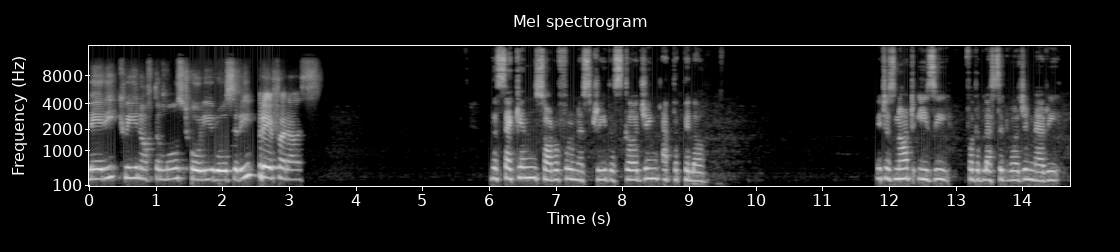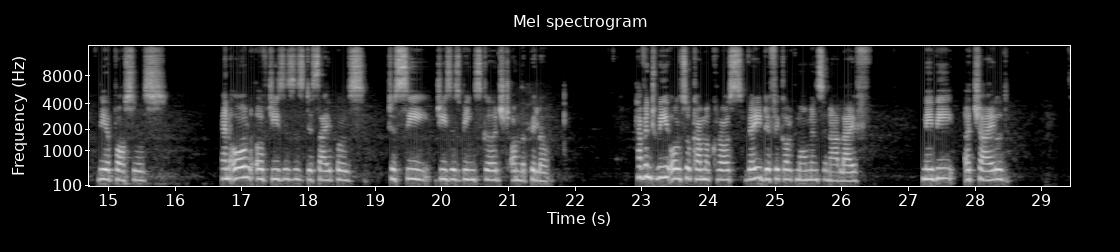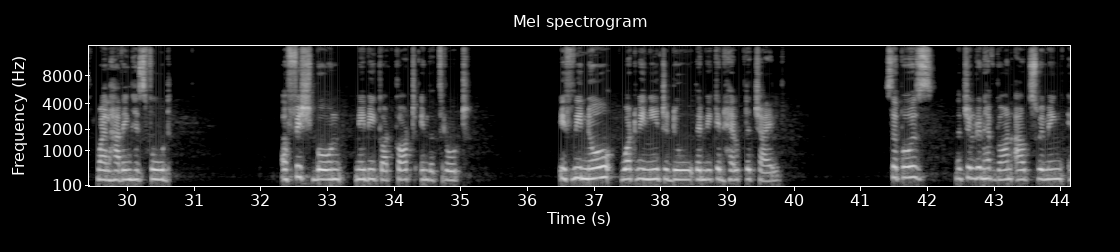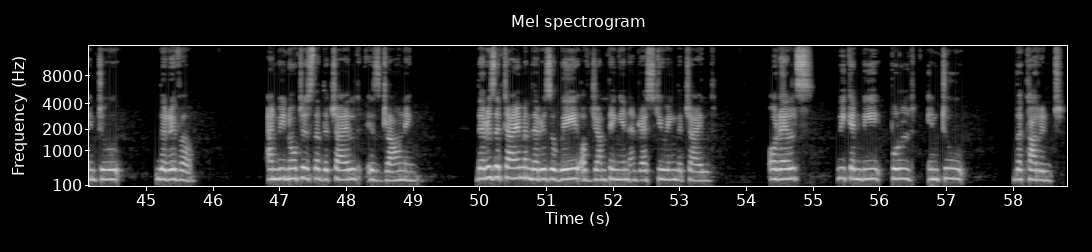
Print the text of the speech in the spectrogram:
Mary, Queen of the Most Holy Rosary, Pray for us. The second sorrowful mystery, the scourging at the pillar. It is not easy for the Blessed Virgin Mary, the apostles, and all of Jesus' disciples to see Jesus being scourged on the pillar. Haven't we also come across very difficult moments in our life? Maybe a child, while having his food, a fish bone maybe got caught in the throat. If we know what we need to do, then we can help the child. Suppose the children have gone out swimming into the river and we notice that the child is drowning. There is a time and there is a way of jumping in and rescuing the child, or else we can be pulled into the current.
